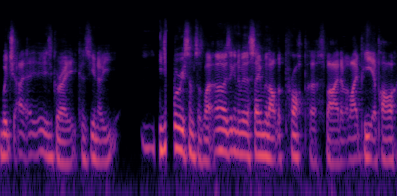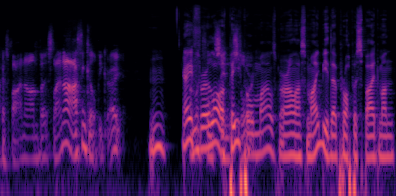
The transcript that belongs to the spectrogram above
which is great because you know you, you worry sometimes like, oh, is it going to be the same without the proper Spider-Man, like Peter Parker Spider-Man? But it's like, no, I think it'll be great. Hey, I'm for a lot of to seeing the people. Miles Morales might be the proper Spider-Man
